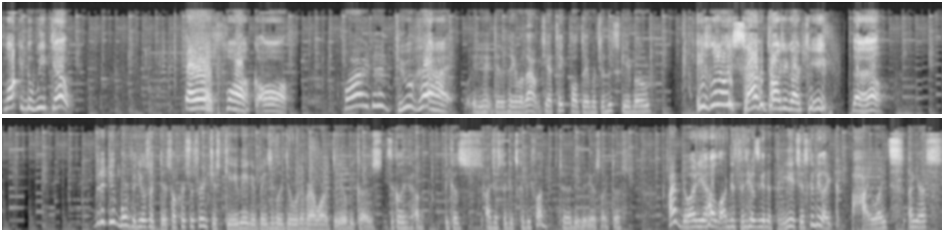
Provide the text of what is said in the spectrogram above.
Blocking the weak out. Oh, fuck off. Why did it do that? Oh, idiot didn't think about that. We can't take fall damage in this game mode. He's literally sabotaging our team. The hell? Gonna do more videos like this on Christmas break, just gaming and basically do whatever I want to do because basically, um, because I just think it's gonna be fun to do videos like this. I have no idea how long this video is gonna be. It's just gonna be like highlights, I guess.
